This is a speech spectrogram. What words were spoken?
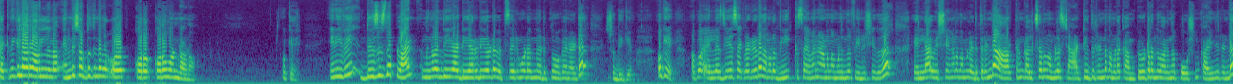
ടെക്നിക്കൽ ആരും അറിയില്ലല്ലോ. എന്റെ ശബ്ദത്തിന്റെ കുറവുകൊണ്ടാണോ? Okay anyway this is the plan നിങ്ങൾ എന്ത് ചെയ്യുക? ഡി ആർ ഡിയുടെ വെബ്സൈറ്റും കൂടെ ഒന്ന് എടുത്ത് നോക്കാനായിട്ട് ശ്രദ്ധിക്കുക. ഓക്കെ അപ്പോൾ എൽ എസ് ജി സെക്രട്ടറിയുടെ നമ്മുടെ വീക്ക് സെവൻ ആണ് നമ്മൾ ഇന്ന് ഫിനിഷ് ചെയ്തത്. എല്ലാ വിഷയങ്ങളും നമ്മൾ എടുത്തിട്ടുണ്ട്. ആർട്ട് ആൻഡ് കൾച്ചർ നമ്മൾ സ്റ്റാർട്ട് ചെയ്തിട്ടുണ്ട്. നമ്മുടെ കമ്പ്യൂട്ടർ എന്ന് പറയുന്ന പോർഷൻ കഴിഞ്ഞിട്ടുണ്ട്.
